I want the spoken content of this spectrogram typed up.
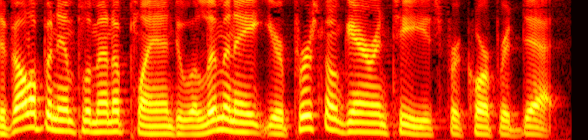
Develop and implement a plan to eliminate your personal guarantees for corporate debt.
